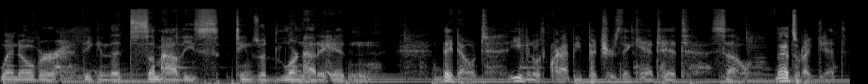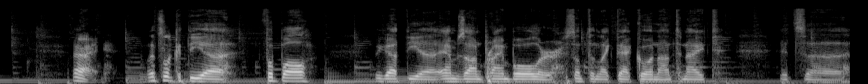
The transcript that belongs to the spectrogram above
went over thinking that somehow these teams would learn how to hit, and they don't. Even with crappy pitchers, they can't hit. So that's what I get. All right, let's look at the uh, football. We got the uh, Amazon Prime Bowl or something like that going on tonight. It's uh,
